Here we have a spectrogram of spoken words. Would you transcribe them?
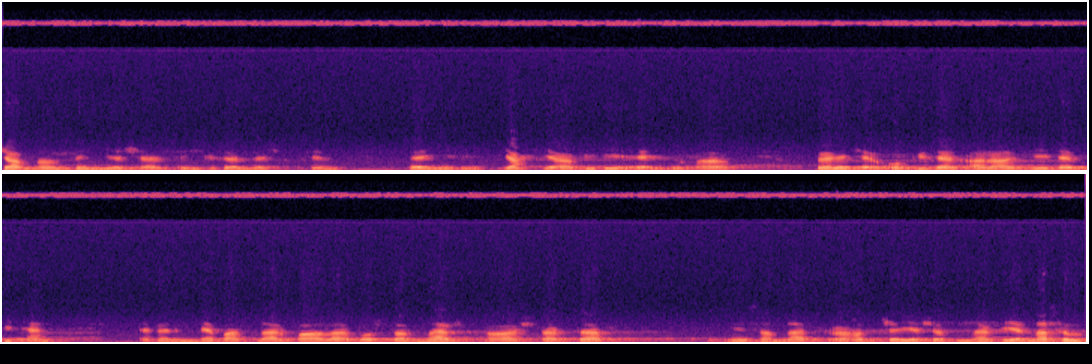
canlansın, yaşarsın, güzelleşsin ve yahya bihi ehluha böylece o güzel arazide biten efendim nebatlar, bağlar, bostanlar, ağaçlarda insanlar rahatça yaşasınlar diye nasıl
